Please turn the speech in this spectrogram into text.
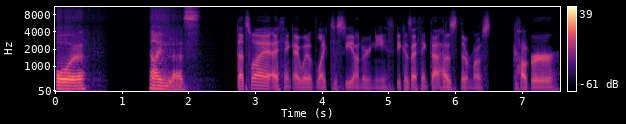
for timeless. That's why I think I would have liked to see underneath because I think that has their most cover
